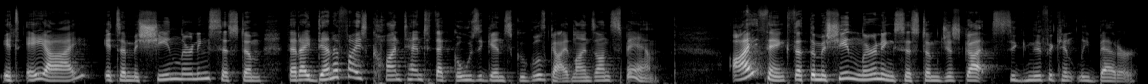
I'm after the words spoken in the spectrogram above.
It's AI, it's a machine learning system that identifies content that goes against Google's guidelines on spam. I think that the machine learning system just got significantly better.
